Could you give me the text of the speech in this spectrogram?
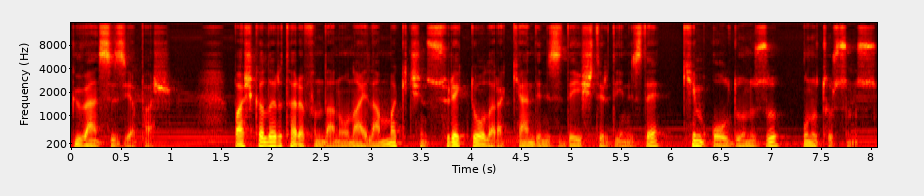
güvensiz yapar. Başkaları tarafından onaylanmak için sürekli olarak kendinizi değiştirdiğinizde kim olduğunuzu unutursunuz.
